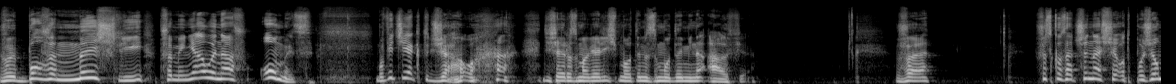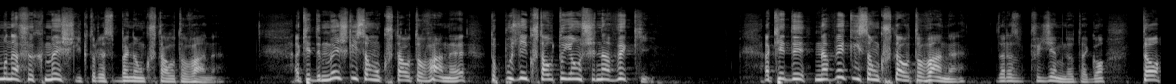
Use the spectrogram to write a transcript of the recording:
Żeby Boże myśli przemieniały nasz umysł. Bo wiecie, jak to działa? Dzisiaj rozmawialiśmy o tym z młodymi na Alfie że wszystko zaczyna się od poziomu naszych myśli, które będą kształtowane. A kiedy myśli są kształtowane, to później kształtują się nawyki. A kiedy nawyki są kształtowane, zaraz przejdziemy do tego, to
